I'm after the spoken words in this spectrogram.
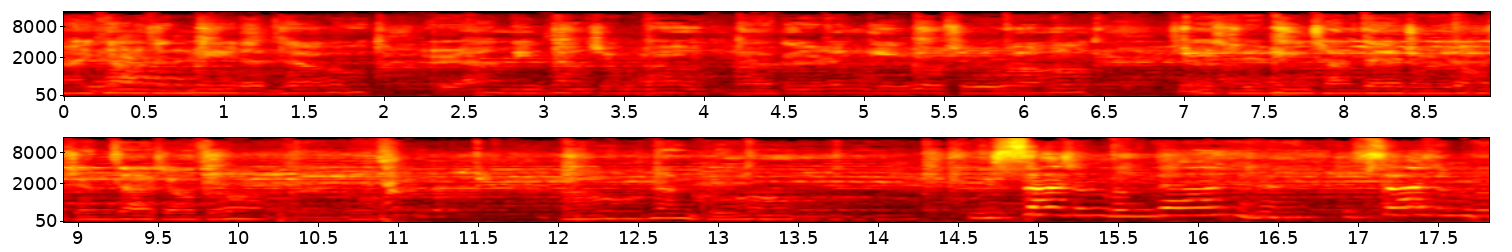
爱靠着你的头，让你烫胸口，那个人已不是我。这些平常的举动，现在叫做难过，哦难过。你算什么男人？这算什么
